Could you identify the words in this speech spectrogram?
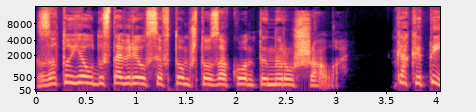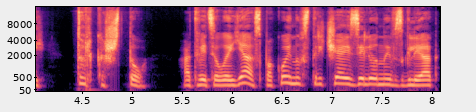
Зато я удостоверился в том, что закон ты нарушала. Как и ты, только что, — ответила я, спокойно встречая зеленый взгляд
